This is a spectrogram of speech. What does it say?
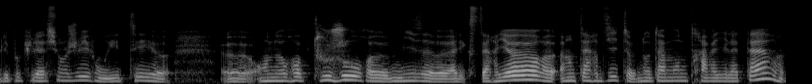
les populations juives ont été euh, en Europe toujours euh, mise euh, à l'extérieur, interdite notamment de travailler la terre.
